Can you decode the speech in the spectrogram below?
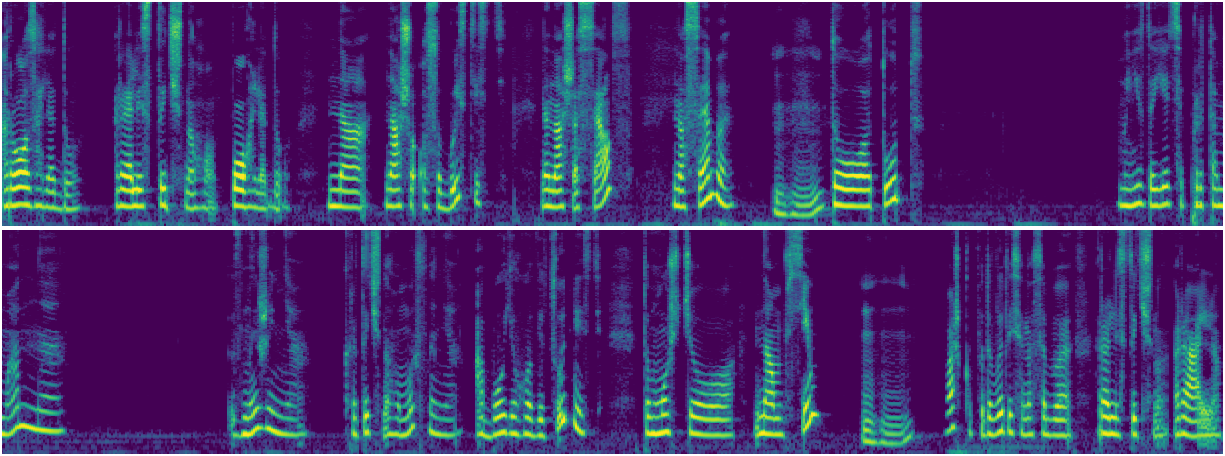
розгляду реалістичного погляду на нашу особистість, на наше селф, на себе, Угу. то тут, мені здається, притаманне зниження критичного мислення або його відсутність, тому що нам всім Угу. важко подивитися на себе реалістично, реально,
